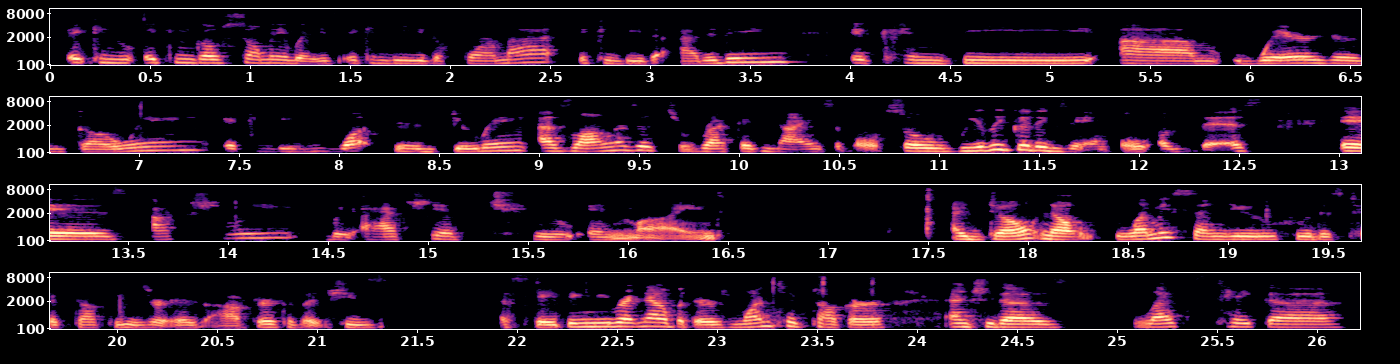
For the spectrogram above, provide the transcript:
it can it can go so many ways. It can be the format, it can be the editing, it can be um, where you're going, it can be what you're doing, as long as it's recognizable. So a really good example of this is actually wait, I actually have two in mind. I don't know. Let me send you who this TikTok user is after because she's escaping me right now. But there's one TikToker and she does, let's take a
